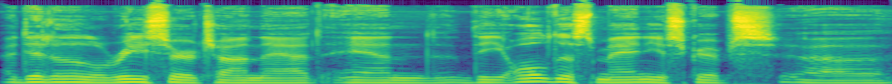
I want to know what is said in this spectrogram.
I did a little research on that, and the oldest manuscripts uh,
